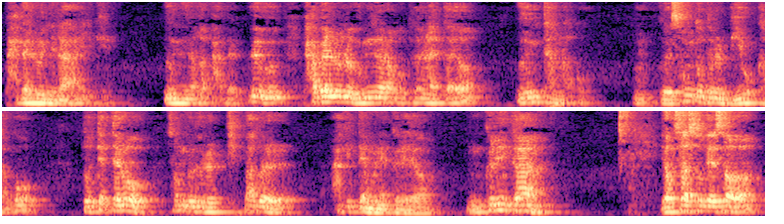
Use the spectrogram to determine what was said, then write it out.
바벨론이라 이렇게 음녀가 바벨 왜 음- 바벨론을 음녀라고 표현할까요? 음탕하고 음, 그 성도들을 미혹하고 또 때때로 성도들을 핍박을 하기 때문에 그래요. 음, 그러니까 역사 속에서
